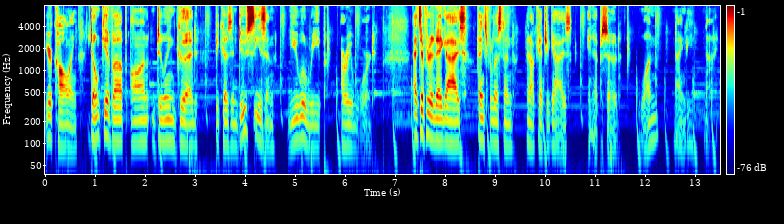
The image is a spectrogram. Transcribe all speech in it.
your calling. Don't give up on doing good because in due season, you will reap a reward. That's it for today, guys. Thanks for listening, and I'll catch you guys in episode 199.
